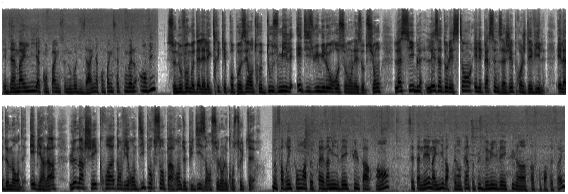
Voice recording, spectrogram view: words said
Eh bien, Miley accompagne ce nouveau design, accompagne cette nouvelle envie. Ce nouveau modèle électrique est proposé entre 12 000 et 18 000 euros selon les options. La cible, les adolescents et les personnes âgées proches des villes. Et la demande est bien là. Le marché croît d'environ 10% par an depuis 10 ans selon le constructeur. Nous fabriquons à peu près 20 000 véhicules par an. Cette année, Mailly va représenter un peu plus de 2000 véhicules dans notre offre portefeuille.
